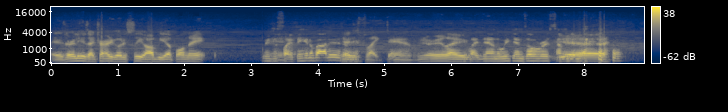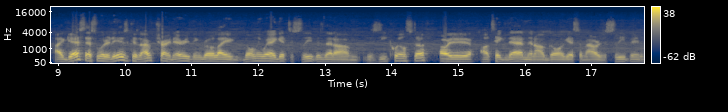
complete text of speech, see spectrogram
as early as I try to go to sleep, I'll be up all night. We're just like thinking about it. Yeah, or just like, damn, you know, like, like, damn, the weekend's over. It's time to get back. I guess that's what it is because I've tried everything, bro. Like the only way I get to sleep is that um the ZzzQuil stuff. oh yeah, yeah. I'll take that and then I'll go and get some hours of sleep in.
